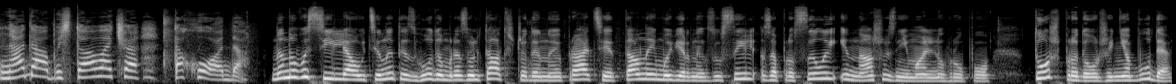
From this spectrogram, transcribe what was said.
надо обустроювати дохода. На новосілля оцінити згодом результат щоденної праці та неймовірних зусиль запросили і нашу знімальну групу. Тож продовження буде.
